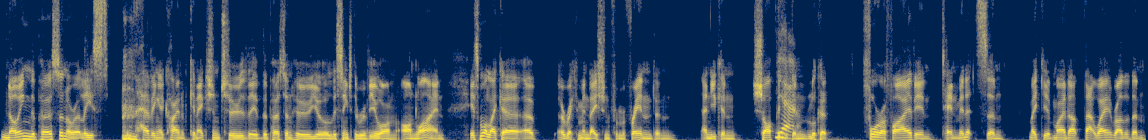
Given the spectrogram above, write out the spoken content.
knowing the person or at least having a kind of connection to the, the person who you're listening to the review on online, it's more like a, a, a recommendation from a friend and, and you can shop and Yeah. you can look at four or five in 10 minutes and make your mind up that way rather than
